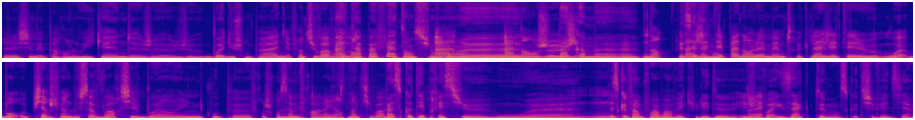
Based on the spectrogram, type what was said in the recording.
J'allais chez mes parents le week-end, je, je bois du champagne. Enfin, tu vois, Ah, vraiment. t'as pas fait attention Ah, euh, ah non, je- Pas je- comme. euh, non, là, j'étais pas dans le même truc. Là, j'étais. euh, Ouais, bon, au pire, je viens de le savoir. Si je bois une coupe, euh, franchement, ça Ouais. me fera rien. Enfin, tu vois. Pas ce côté précieux ou. euh, Mm, Parce que, enfin, pour avoir vécu les deux, et je vois exactement ce que tu veux dire.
